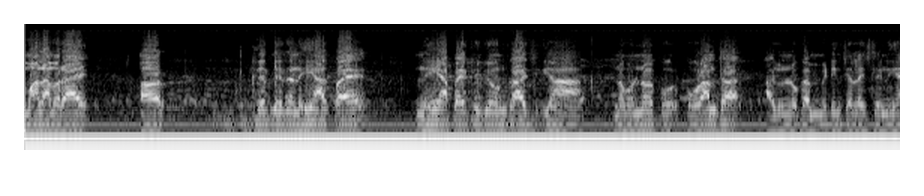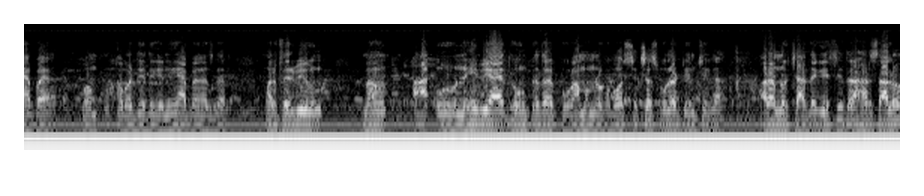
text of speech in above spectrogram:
माला मराए और गलत नेता नहीं आ पाए नहीं आ पाए क्योंकि उनका आज यहाँ नवन्नवे प्रोग्राम था। आज उन लोग का मीटिंग चला इसलिए नहीं आ पाया वो हम खबर दी थी कि नहीं आ पाएँगे असगर मगर फिर भी उन मैं उन, आ, वो नहीं भी आए तो उनका तरफ़ प्रोग्राम हम लोग का बहुत सक्सेसफुल है टीम सी का। और हम लोग चाहते हैं कि इसी तरह हर साल हो।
